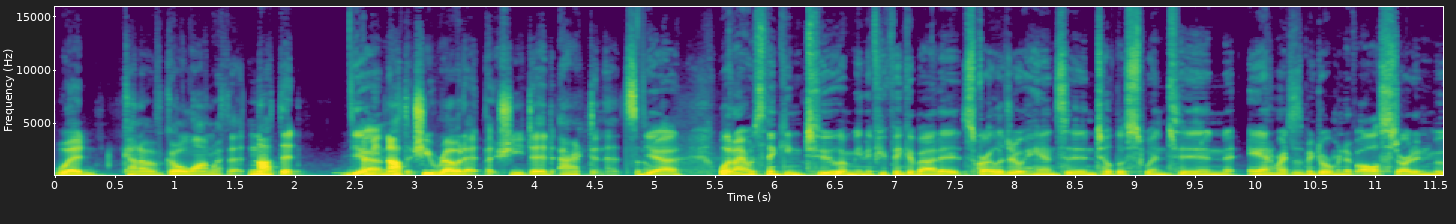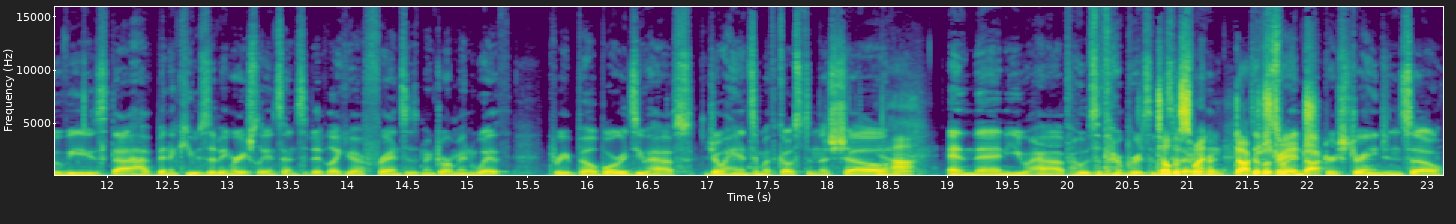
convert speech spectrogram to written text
would kind of go along with it not that yeah. i mean not that she wrote it but she did act in it so yeah. What I was thinking too. I mean, if you think about it, Scarlett Johansson, Tilda Swinton, and Frances McDormand have all starred in movies that have been accused of being racially insensitive. Like you have Frances McDormand with Three Billboards. You have Johansson with Ghost in the Shell. Yeah. And then you have who's the third person? Tilda? Swinton, Doctor Tilda Swinton, Strange. Doctor Strange. And so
